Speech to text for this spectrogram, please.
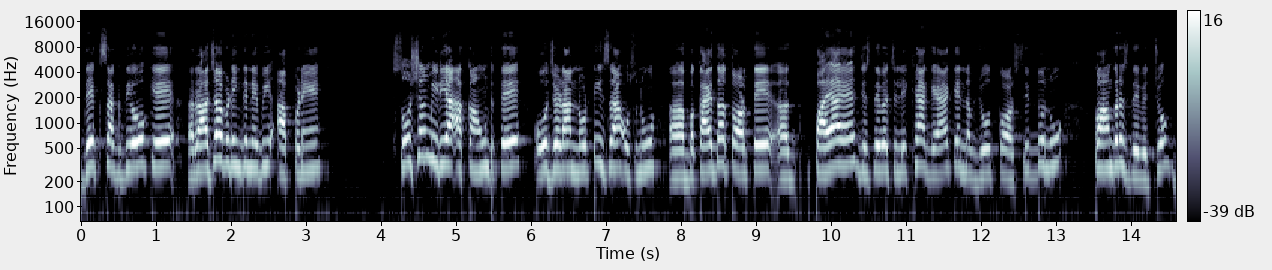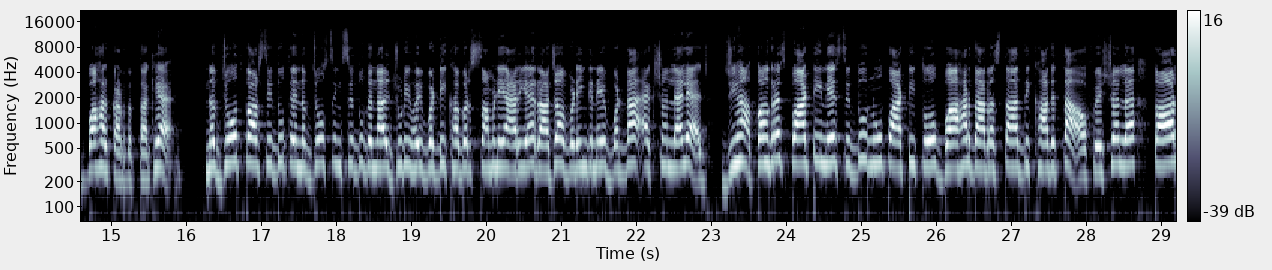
ਦੇਖ ਸਕਦੇ ਹੋ ਕਿ ਰਾਜਾ ਵੜਿੰਗ ਨੇ ਵੀ ਆਪਣੇ ਸੋਸ਼ਲ ਮੀਡੀਆ ਅਕਾਊਂਟ ਤੇ ਉਹ ਜਿਹੜਾ ਨੋਟਿਸ ਆ ਉਸ ਨੂੰ ਅ, ਬਕਾਇਦਾ ਤੌਰ ਤੇ ਅ, ਪਾਇਆ ਹੈ ਜਿਸ ਦੇ ਵਿੱਚ ਲਿਖਿਆ ਗਿਆ ਹੈ ਕਿ ਨਵਜੋਤ ਕੌਰ ਸਿੱਧੂ ਨੂੰ ਕਾਂਗਰਸ ਦੇ ਵਿੱਚੋਂ ਬਾਹਰ ਕੱਢ ਦਿੱਤਾ ਗਿਆ ਹੈ। ਨਵਜੋਤ ਕੌਰ ਸਿੱਧੂ ਤੇ ਨਵਜੋਤ ਸਿੰਘ ਸਿੱਧੂ ਦੇ ਨਾਲ ਜੁੜੀ ਹੋਈ ਵੱਡੀ ਖਬਰ ਸਾਹਮਣੇ ਆ ਰਹੀ ਹੈ। ਰਾਜਾ ਵੜਿੰਗ ਨੇ ਵੱਡਾ ਐਕਸ਼ਨ ਲੈ ਲਿਆ ਜੀ ਹਾਂ, ਕਾਂਗਰਸ ਪਾਰਟੀ ਨੇ ਸਿੱਧੂ ਨੂੰ ਪਾਰਟੀ ਤੋਂ ਬਾਹਰ ਦਾ ਰਸਤਾ ਦਿਖਾ ਦਿੱਤਾ। ਅਫੀਸ਼ੀਅਲ ਤੌਰ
